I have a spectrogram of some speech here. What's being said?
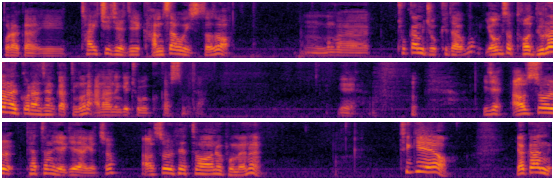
뭐랄까 이 타이치 재질이 감싸고 있어서 음, 뭔가 촉감이 좋기도 하고 여기서 더 늘어날 거라는 생각 같은 건 안 하는 게 좋을 것 같습니다. 예. 이제 아웃솔 패턴을 얘기해야겠죠? 아웃솔 패턴을 보면은 특이해요. 약간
